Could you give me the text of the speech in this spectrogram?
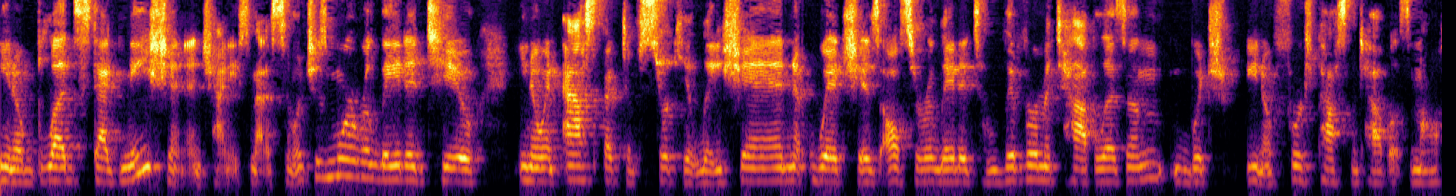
you know blood stagnation in chinese medicine which is more related to you know an aspect of circulation which is also related to liver metabolism which you know first pass metabolism all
